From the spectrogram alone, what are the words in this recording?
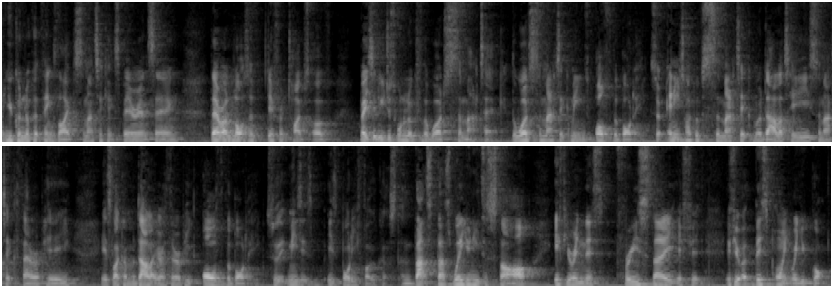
You can look at things like somatic experiencing. There are lots of different types of, basically you just want to look for the word somatic. The word somatic means of the body. So any type of somatic modality, somatic therapy, it's like a modality therapy of the body. So it means it's, it's body focused. And that's, that's where you need to start if you're in this freeze state, if, it, if you're at this point where you've got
